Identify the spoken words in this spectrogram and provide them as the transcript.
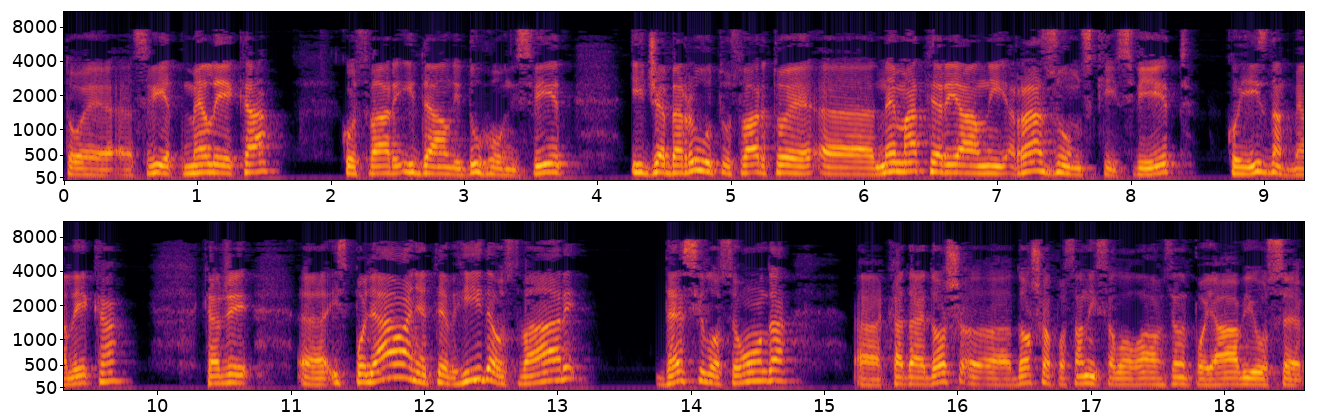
to je svijet meleka, koji je stvari idealni duhovni svijet, i džeberut, u stvari to je e, nematerijalni razumski svijet, koji je iznad meleka. Kaže, e, ispoljavanje tevhida u stvari desilo se onda kada je došao, došao poslanik sallallahu pojavio se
